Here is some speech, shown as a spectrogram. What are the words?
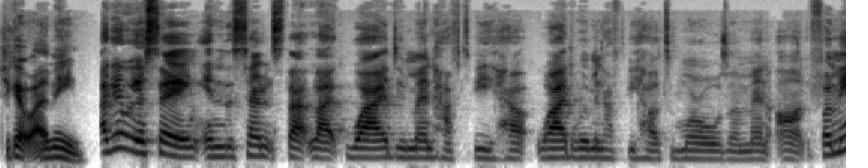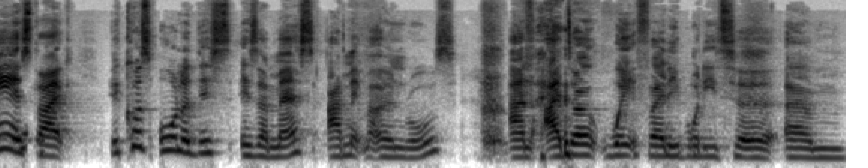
Do you get what I mean? I get what you're saying in the sense that like why do men have to be held why do women have to be held to morals and men aren't? For me it's like because all of this is a mess, I make my own rules and I don't wait for anybody to um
